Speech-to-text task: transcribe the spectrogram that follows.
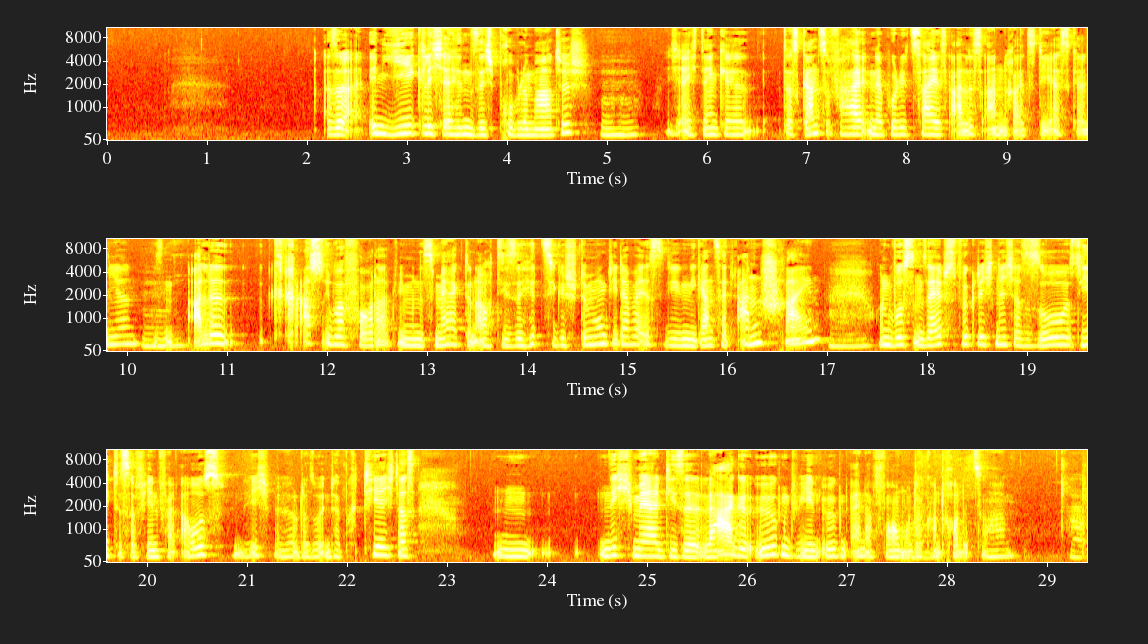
also in jeglicher Hinsicht problematisch. Mhm. Ich echt denke, das ganze Verhalten der Polizei ist alles andere als deeskalieren. Mhm. Die sind alle krass überfordert, wie man es merkt. Und auch diese hitzige Stimmung, die dabei ist, die die ganze Zeit anschreien mhm. und wussten selbst wirklich nicht, also so sieht es auf jeden Fall aus, ich, oder so interpretiere ich das, nicht mehr diese Lage irgendwie in irgendeiner Form mhm. unter Kontrolle zu haben. Ja.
